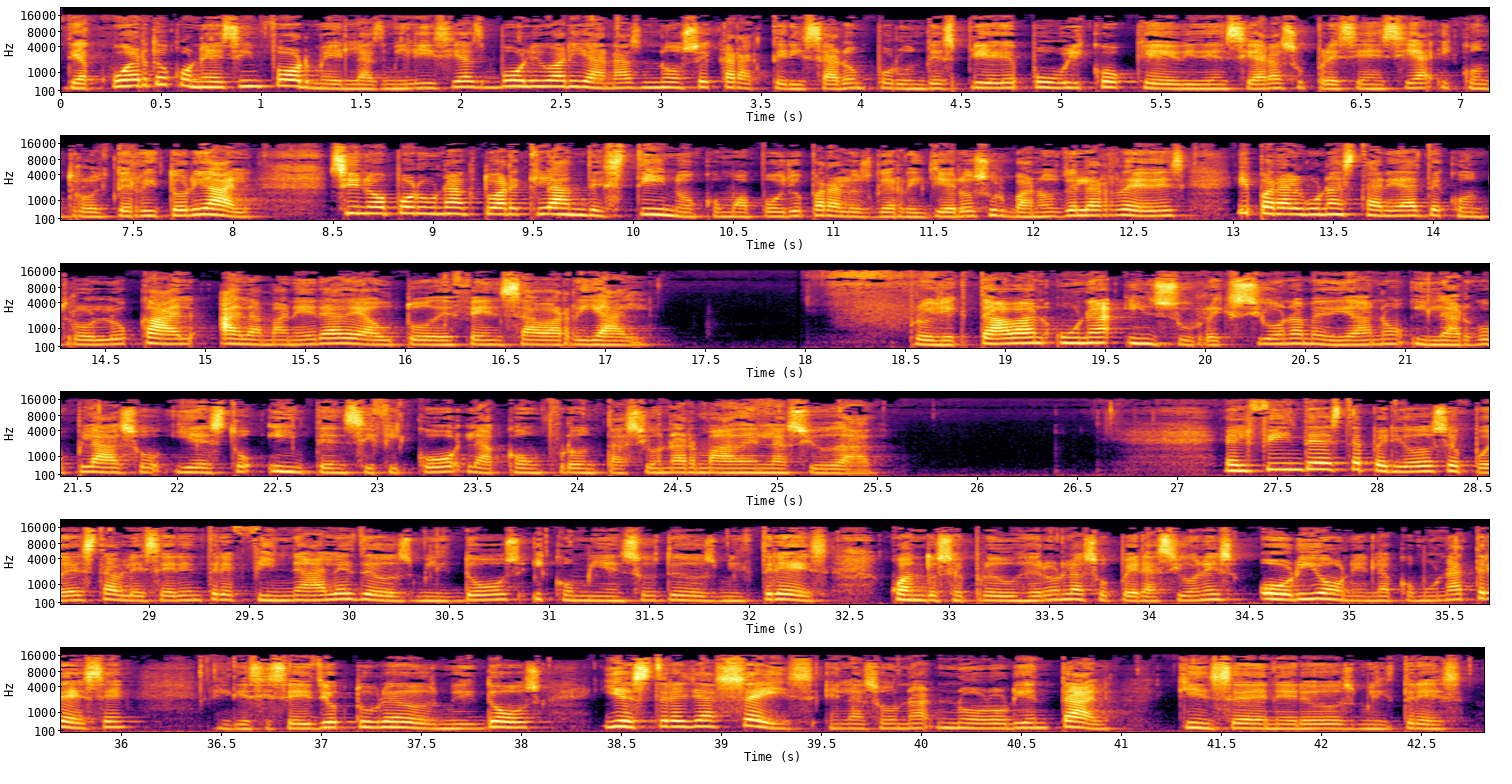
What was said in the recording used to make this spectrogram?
De acuerdo con ese informe, las milicias bolivarianas no se caracterizaron por un despliegue público que evidenciara su presencia y control territorial, sino por un actuar clandestino como apoyo para los guerrilleros urbanos de las redes y para algunas tareas de control local a la manera de autodefensa barrial proyectaban una insurrección a mediano y largo plazo y esto intensificó la confrontación armada en la ciudad. El fin de este periodo se puede establecer entre finales de 2002 y comienzos de 2003, cuando se produjeron las operaciones Orión en la Comuna 13, el 16 de octubre de 2002, y Estrella 6 en la zona nororiental, 15 de enero de 2003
